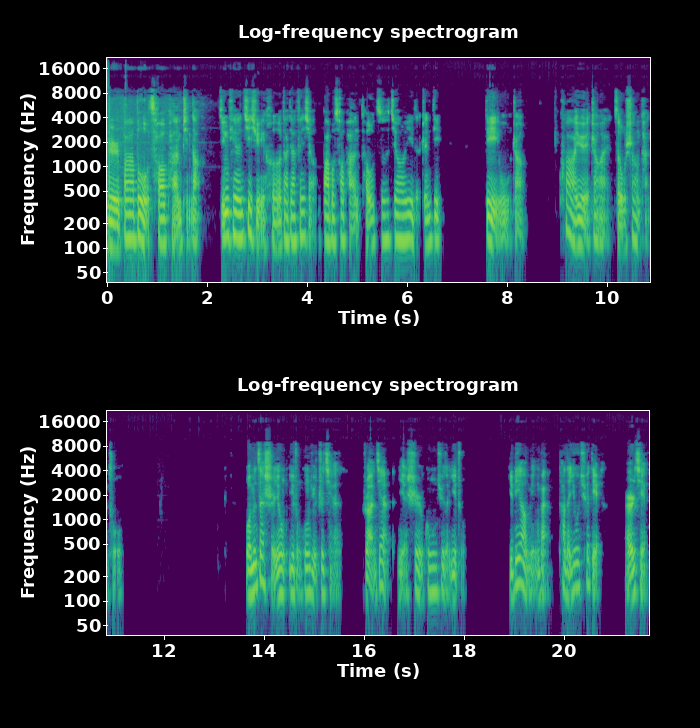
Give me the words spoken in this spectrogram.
是八步操盘频道，今天继续和大家分享八步操盘投资交易的真谛。第五章：跨越障碍，走上坦途。我们在使用一种工具之前，软件也是工具的一种，一定要明白它的优缺点，而且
